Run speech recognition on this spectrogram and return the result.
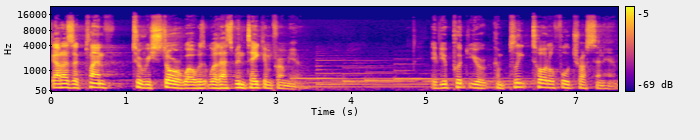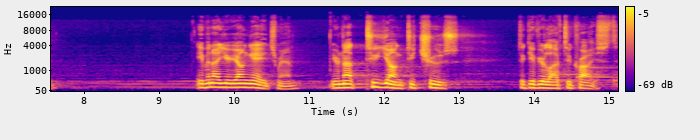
God has a plan to restore what, was, what has been taken from you. If you put your complete, total, full trust in Him even at your young age, man. You're not too young to choose to give your life to Christ.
